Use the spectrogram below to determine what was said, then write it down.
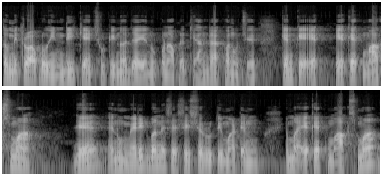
તો મિત્રો, આપણું હિન્દી ક્યાંય છૂટી ન જાય એનું પણ આપણે ધ્યાન રાખવાનું છે. કેમ કે એક એક માર્ક્સમાં જે એનું મેરિટ બને છે શિષ્યવૃત્તિ માટેનું, એમાં એક એક માર્ક્સમાં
